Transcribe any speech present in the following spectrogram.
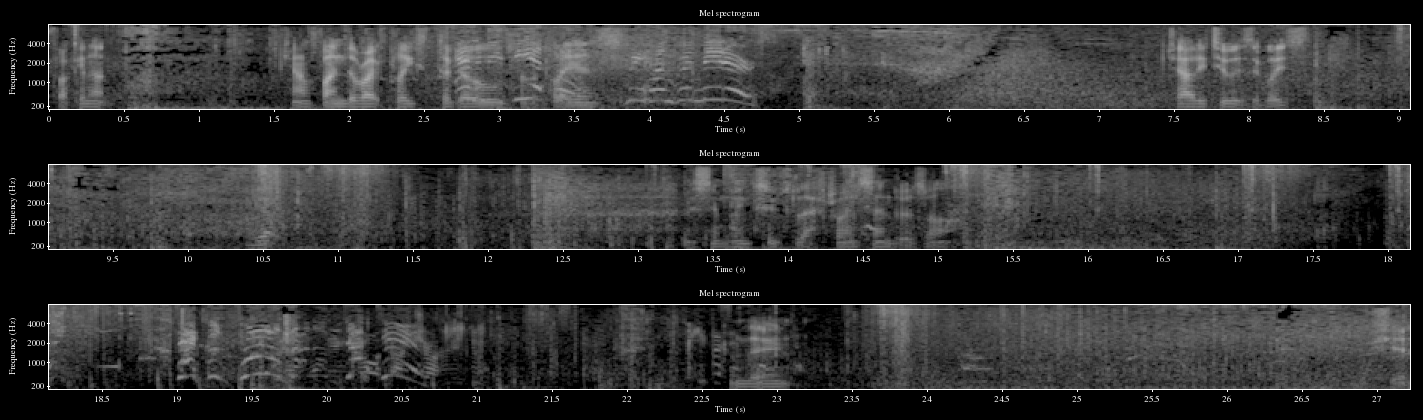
Fucking up. Can't find the right place to go for the players. 300 meters! Charlie 2 is it, boys? Yep. Missing wingsuits left, right, and centre as well. Take control of the objective! Come down. Oh, shit.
